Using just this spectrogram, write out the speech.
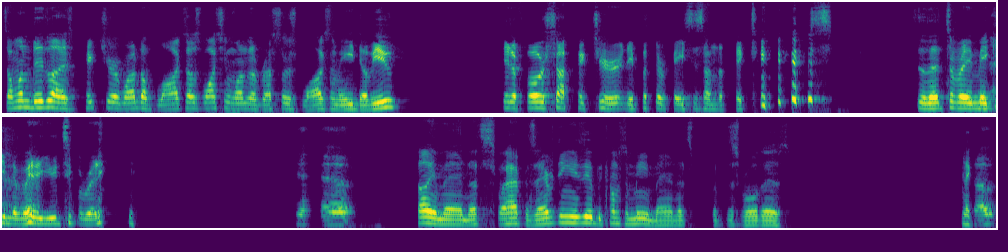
someone did a picture of one of the vlogs I was watching. One of the wrestlers' vlogs on AEW did a Photoshop picture and they put their faces on the pictures. so that's already making the way to YouTube already. yeah. Tell you, man, that's what happens. Everything you do becomes a meme, man. That's what this world is. Like, oh,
